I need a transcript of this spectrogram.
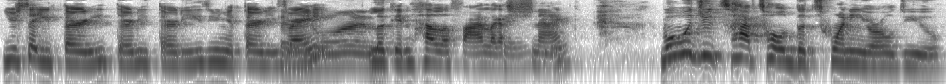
you say you 30, 30, 30s, you in your 30s, right? Looking hella fine like a Thank snack. you. What would you have told the 20 year old you?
